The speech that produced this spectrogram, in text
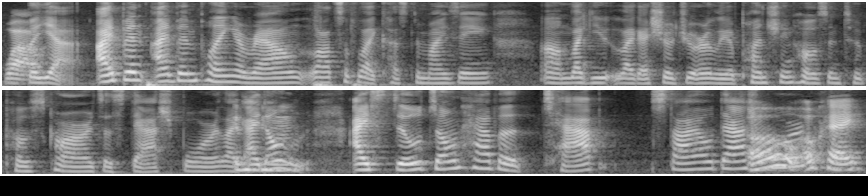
Wow. But yeah, I've been I've been playing around lots of like customizing. Um, like you like I showed you earlier, punching holes into postcards, a dashboard. Like I Mm-hmm. don't I still don't have a tab style dashboard. Oh, okay.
